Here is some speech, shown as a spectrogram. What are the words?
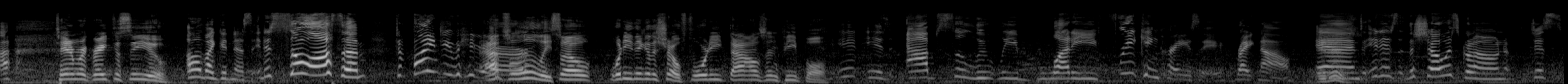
Tamara, great to see you. Oh my goodness, it is so awesome to find you here. Absolutely, so what do you think of the show? 40,000 people. It is absolutely bloody freaking crazy right now. It and is. it is, the show has grown just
